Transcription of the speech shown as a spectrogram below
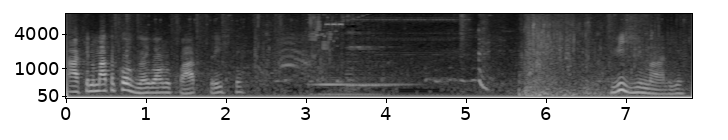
Ah, aqui não mata couve não, igual no 4, triste, hein? Vigi Maria.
